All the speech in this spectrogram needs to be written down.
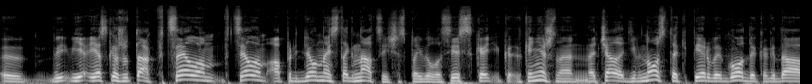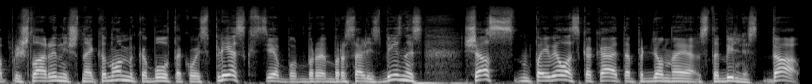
я, я скажу так, в целом, в целом определенная стагнация сейчас появилась. Есть, конечно, начало 90-х, первые годы, когда пришла рыночная экономика, был такой всплеск, все бросались в бизнес. Сейчас ну, появилась какая-то определенная стабильность. Да,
